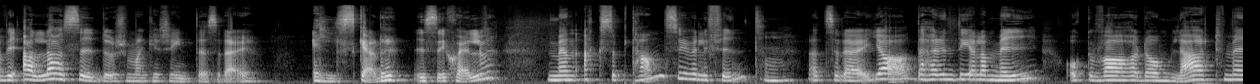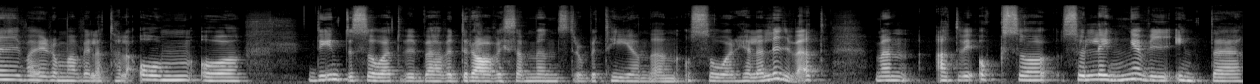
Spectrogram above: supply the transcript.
vi alla har sidor som man kanske inte sådär älskar i sig själv. Men acceptans är ju väldigt fint. Att sådär, ja, det här är en del av mig. Och vad har de lärt mig? Vad är det de har velat tala om? Och det är inte så att vi behöver dra vissa mönster och beteenden och sår hela livet. Men att vi också, så länge vi inte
